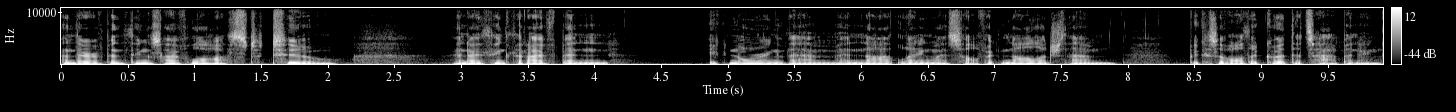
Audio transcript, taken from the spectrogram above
And there have been things I've lost too. And I think that I've been ignoring them and not letting myself acknowledge them because of all the good that's happening.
